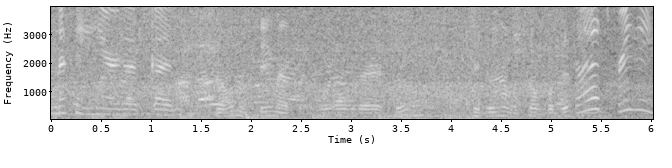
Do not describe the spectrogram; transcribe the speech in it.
Like nothing here that's good. It's all the same as we're over there too. They do have a couple different. God, it's freezing.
